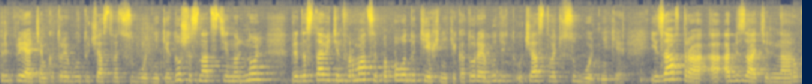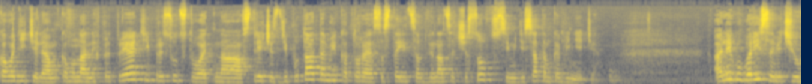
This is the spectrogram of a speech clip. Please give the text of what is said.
предприятиям, которые будут участвовать в субботнике, до 16.00 предоставить информацию по поводу техники, которая будет участвовать в субботнике. И завтра а, обязательно руководителям коммунальных предприятий присутствовать на встрече с депутатами, которая состоится в 12 часов в 70-м кабинете. Олегу Борисовичу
